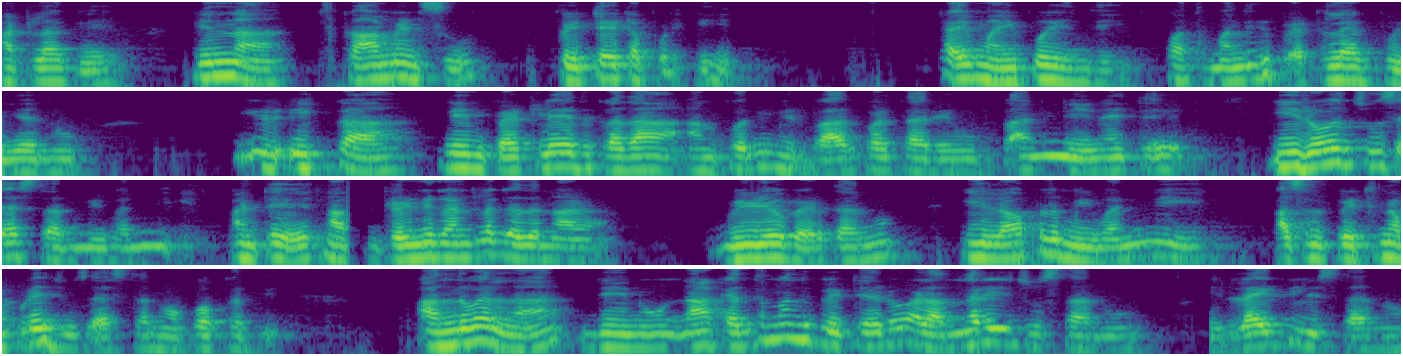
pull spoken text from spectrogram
అట్లాగే నిన్న కామెంట్స్ పెట్టేటప్పటికి టైం అయిపోయింది. కొంతమందికి పెట్టలేకపోయాను. ఇక నేను పెట్టలేదు కదా అనుకొని మీరు బాధపడతారేమో కానీ నేనైతే ఈ రోజు చూసేస్తాను ఇవన్నీ. అంటే నాకు రెండు గంటల కదా నా వీడియో పెడతాను. ఈ లోపల మీవన్నీ అసలు పెట్టినప్పుడే చూసేస్తాను ఒక్కొక్కరిది అందువల్ల నేను నాకు ఎంతమంది పెట్టారో వాళ్ళందరికీ చూస్తాను. లైక్లు ఇస్తాను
